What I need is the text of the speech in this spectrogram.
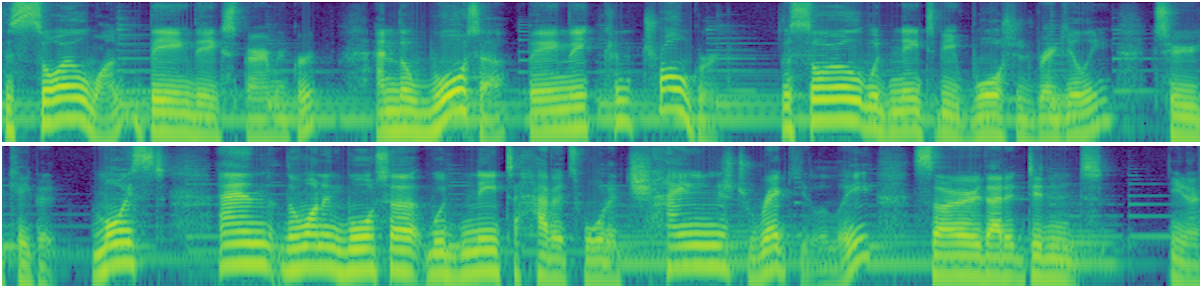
The soil one being the experiment group and the water being the control group. The soil would need to be watered regularly to keep it moist, and the one in water would need to have its water changed regularly so that it didn't you know,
